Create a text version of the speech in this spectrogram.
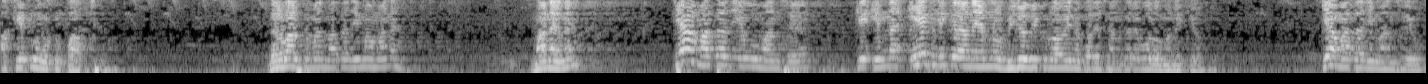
આ કેટલું મોટું પાપ છે. દરબાર સમાજ માતાજીમાં માને? માને ને? ક્યાં માતાજી એવું માનશે કે એમના એક દીકરાને એમનો બીજો દીકરો આવીને પરેશાન કરે? બોલો મને કયો ક્યાં માતાજી માનશે એવું?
